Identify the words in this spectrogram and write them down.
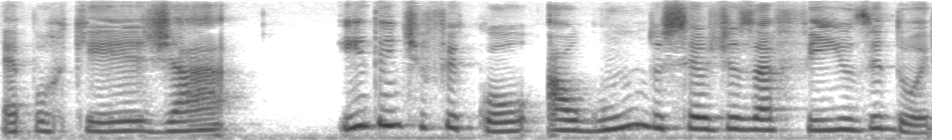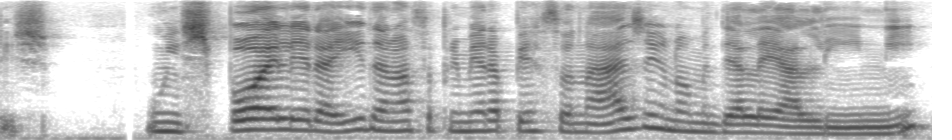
é porque já identificou algum dos seus desafios e dores. Um spoiler aí da nossa primeira personagem, o nome dela é Aline,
